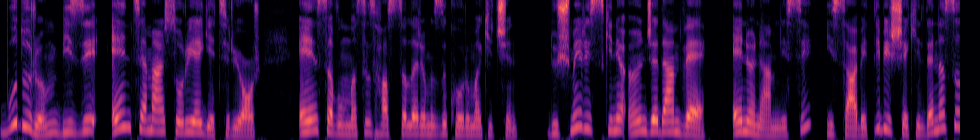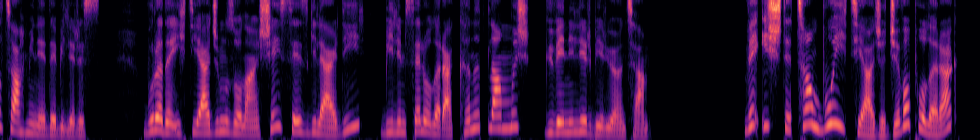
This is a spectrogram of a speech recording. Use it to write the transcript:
Bu durum bizi en temel soruya getiriyor. En savunmasız hastalarımızı korumak için düşme riskini önceden ve en önemlisi isabetli bir şekilde nasıl tahmin edebiliriz? Burada ihtiyacımız olan şey sezgiler değil, bilimsel olarak kanıtlanmış, güvenilir bir yöntem. Ve işte tam bu ihtiyaca cevap olarak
